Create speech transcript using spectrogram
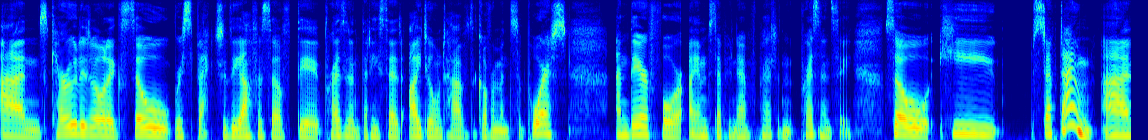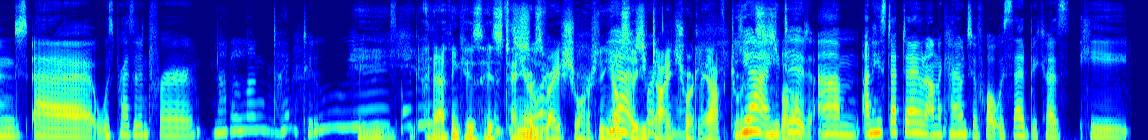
and Cearbhall Ó Dálaigh so respected the office of the president that he said, I don't have the government support, and therefore I am stepping down from presidency. So he stepped down and uh, was president for not a long time, two He, years, he- maybe? I, think his, his tenure was very short, and he Yeah, also he died tenure. shortly afterwards. Yeah, he well. did. Um, and he stepped down on account of what was said because he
